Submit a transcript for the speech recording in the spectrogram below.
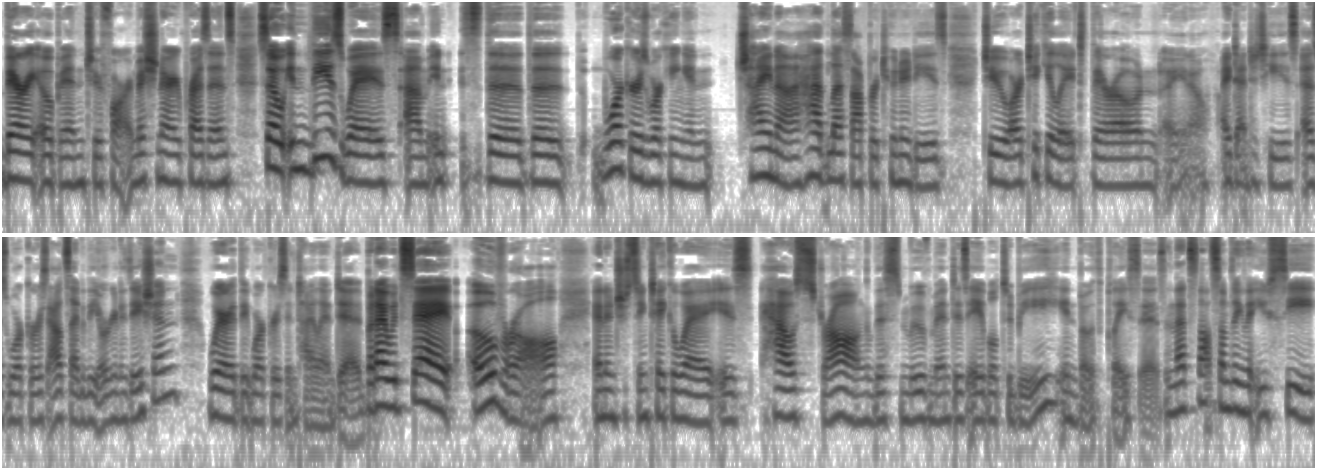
very open to foreign missionary presence. So, in these ways, um, in the the workers working in China had less opportunities to articulate their own, uh, you know, identities as workers outside of the organization, where the workers in Thailand did. But I would say overall, an interesting takeaway is how strong this movement is able to be in both places, and that's not something that you see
